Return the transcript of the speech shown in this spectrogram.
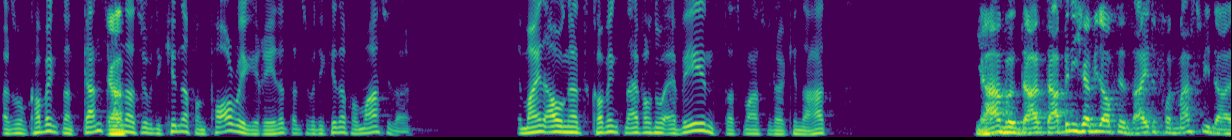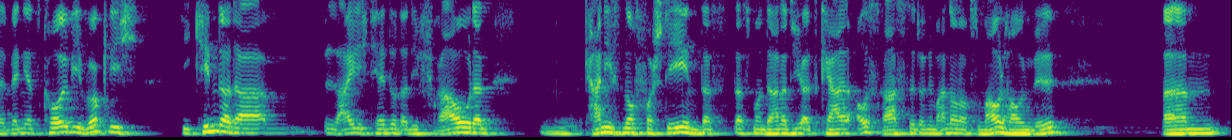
also Covington hat ganz ja. anders über die Kinder von Poirier geredet, als über die Kinder von Masvidal. In meinen Augen hat Covington einfach nur erwähnt, dass Masvidal Kinder hat. Ja, aber da, da bin ich ja wieder auf der Seite von Masvidal. Wenn jetzt Colby wirklich die Kinder da beleidigt hätte oder die Frau, dann hm, kann ich es noch verstehen, dass, dass man da natürlich als Kerl ausrastet und dem anderen aufs Maul hauen will. Ähm,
